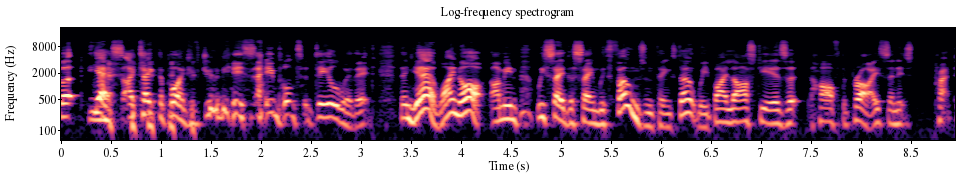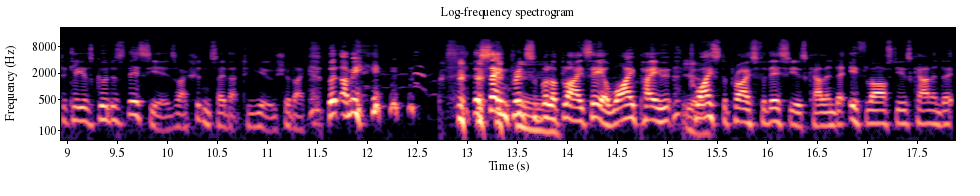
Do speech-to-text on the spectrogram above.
But yes, I take the point. If Judy is able to deal with it, then yeah, why not? I mean, we say the same with phones and things, don't we? Buy last year's at half the price and it's practically as good as this year's. I shouldn't say that to you, should I? But I mean, the same principle applies here. Why pay twice the price for this year's calendar if last year's calendar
